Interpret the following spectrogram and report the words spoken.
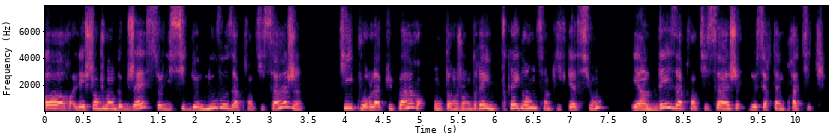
Or, les changements d'objets sollicitent de nouveaux apprentissages qui, pour la plupart, ont engendré une très grande simplification et un désapprentissage de certaines pratiques.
